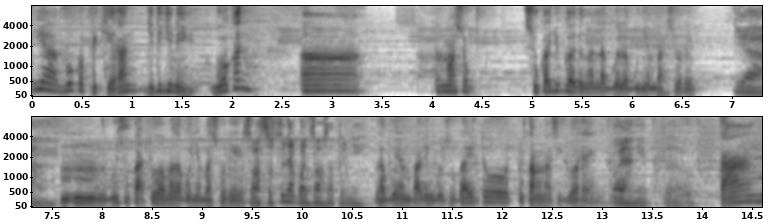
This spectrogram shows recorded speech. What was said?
Iya, gue kepikiran. Jadi gini, gue kan eh termasuk suka juga dengan lagu-lagunya Mbah Surip. Ya. gue suka tuh sama lagunya Mbah Surip. Salah satunya apa salah satunya? Lagu yang paling gue suka itu Tukang Nasi Goreng. Oh yang itu. Kang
